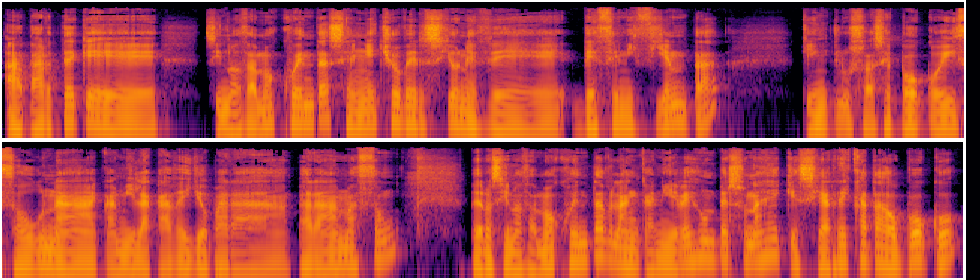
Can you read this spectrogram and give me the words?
Aparte que, si nos damos cuenta, se han hecho versiones de, de Cenicienta, que incluso hace poco hizo una Camila Cabello para, para Amazon, pero si nos damos cuenta, Blancanieves es un personaje que se ha rescatado poco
